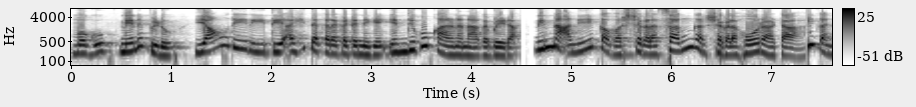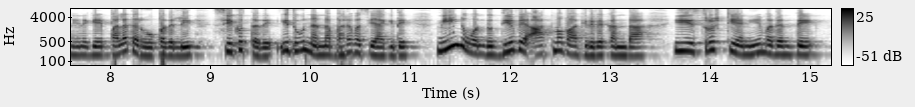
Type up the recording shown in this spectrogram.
ಮಗು, ನೆನಪಿಡು, ಯಾವುದೇ ರೀತಿ ಅಹಿತಕರ ಘಟನೆಗೆ ಎಂದಿಗೂ ಕಾರಣನಾಗಬೇಡ. ನಿನ್ನ ಅನೇಕ ವರ್ಷಗಳ ಸಂಘರ್ಷಗಳ ಹೋರಾಟ ಈಗ ನಿನಗೆ ಫಲದ ರೂಪದಲ್ಲಿ ಸಿಗುತ್ತದೆ. ಇದು ನನ್ನ ಭರವಸೆಯಾಗಿದೆ. ನೀನು ಒಂದು ದಿವ್ಯ ಆತ್ಮವಾಗಿರುವೆ ಕಂದ. ಈ ಸೃಷ್ಟಿಯ ನಿಯಮದಂತೆ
